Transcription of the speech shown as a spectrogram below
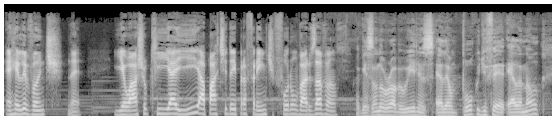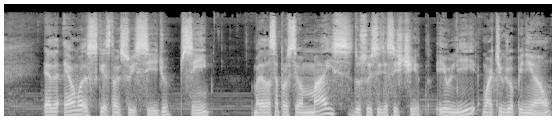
é relevante, né? E eu acho que aí, a partir daí para frente, foram vários avanços. A questão do Robbie Williams, ela é um pouco diferente. Ela não ela é uma questão de suicídio, sim, mas ela se aproxima mais do suicídio assistido. Eu li um artigo de opinião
